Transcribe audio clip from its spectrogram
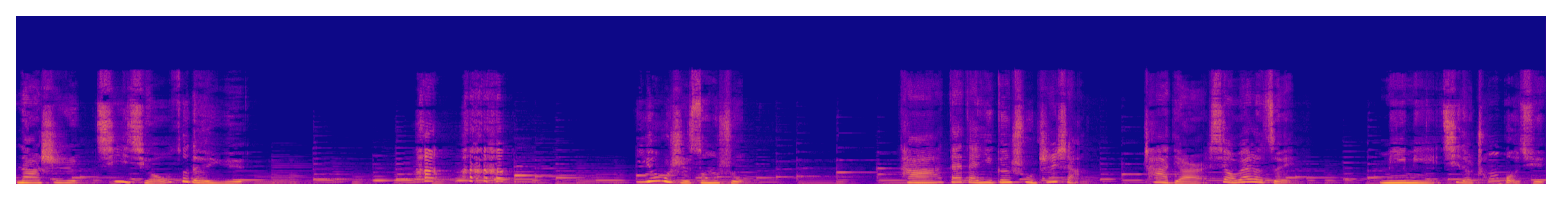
那是气球做的鱼。哈哈哈哈！又是松鼠，一根树枝上，差点笑歪了嘴。咪咪气得冲过去，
